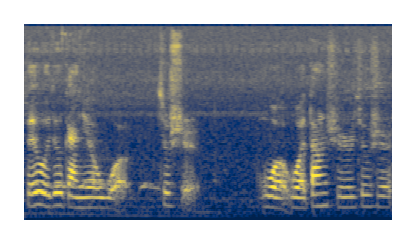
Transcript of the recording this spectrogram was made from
所以我就感觉我就是我我当时就是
